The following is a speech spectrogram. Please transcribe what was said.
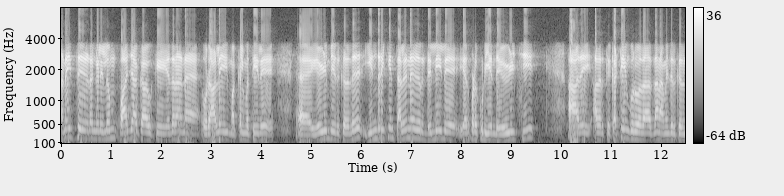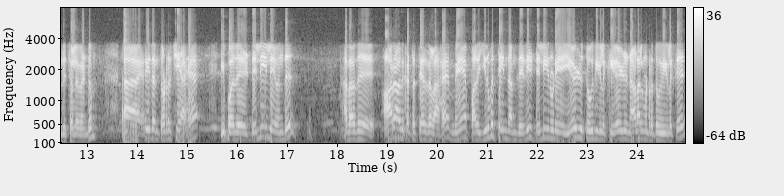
அனைத்து இடங்களிலும் பாஜகவுக்கு எதிரான ஒரு அலை மக்கள் மத்தியிலே எழும்பி இருக்கிறது. இன்றைக்கும் தலைநகர் டெல்லியில் ஏற்படக்கூடிய இந்த எழுச்சி அதை அதற்கு கட்டியம் கூறுவதாக தான் அமைந்திருக்கிறது என்று சொல்ல வேண்டும். இதன் தொடர்ச்சியாக இப்போது டெல்லியிலே வந்து அதாவது ஆறாவது கட்ட தேர்தலாக மே ப இருபத்தைந்தாம் தேதி டெல்லியினுடைய ஏழு தொகுதிகளுக்கு ஏழு நாடாளுமன்ற தொகுதிகளுக்கு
